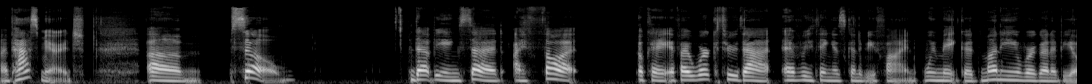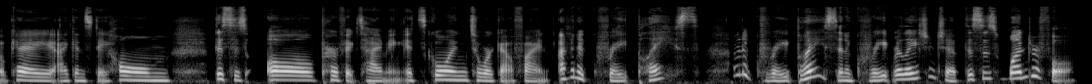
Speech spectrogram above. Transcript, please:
my past marriage. Um, so, that being said, I thought okay, if I work through that, everything is going to be fine. We make good money. We're going to be okay. I can stay home. This is all perfect timing. It's going to work out fine. I'm in a great place. I'm in a great place in a great relationship. This is wonderful.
